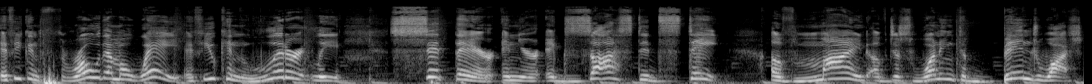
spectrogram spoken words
if you can throw them away, if you can literally sit there in your exhausted state of mind of just wanting to binge watch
